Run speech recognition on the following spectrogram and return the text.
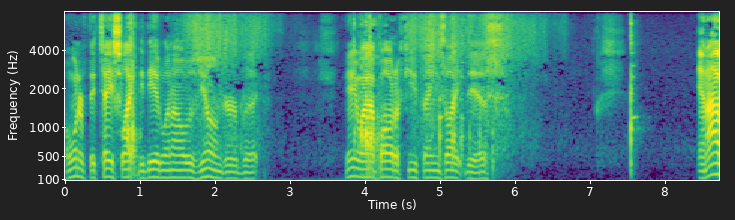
I wonder if they taste like they did when I was younger, but anyway, I bought a few things like this and I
